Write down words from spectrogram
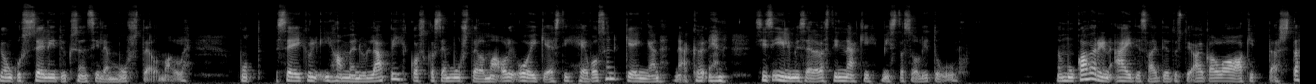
jonkun selityksen sille mustelmalle, mutta se ei kyllä ihan mennyt läpi, koska se mustelma oli oikeasti hevosen kengän näköinen. Siis ilmiselvästi näki, mistä se oli tullut. No mun kaverin äiti sai tietysti aika laakit tästä,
